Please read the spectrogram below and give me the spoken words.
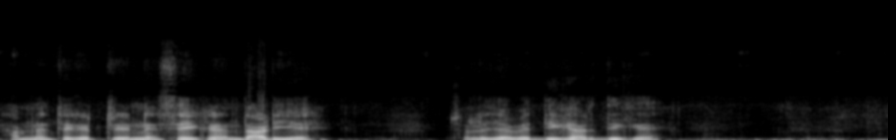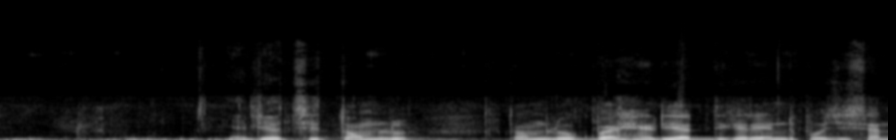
সামনে থেকে ট্রেন এসে এখানে দাঁড়িয়ে চলে যাবে দীঘার দিকে। এটি হচ্ছে তমলুক তমলুক বা হেডিয়ার দিকের এন্ড পজিশন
